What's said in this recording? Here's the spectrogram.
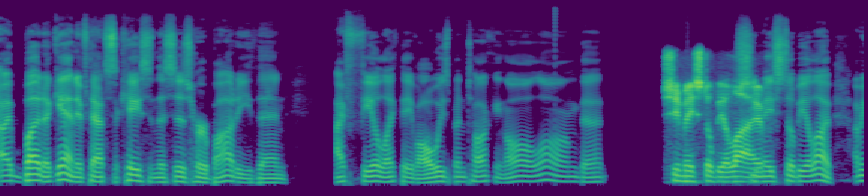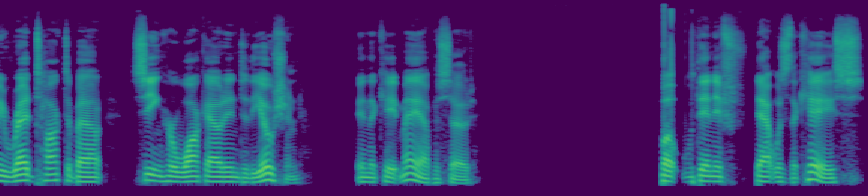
I but again, if that's the case, and this is her body, then I feel like they've always been talking all along that she may still be alive. she may still be alive. I mean, Red talked about seeing her walk out into the ocean in the Cape May episode. But then, if that was the case,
